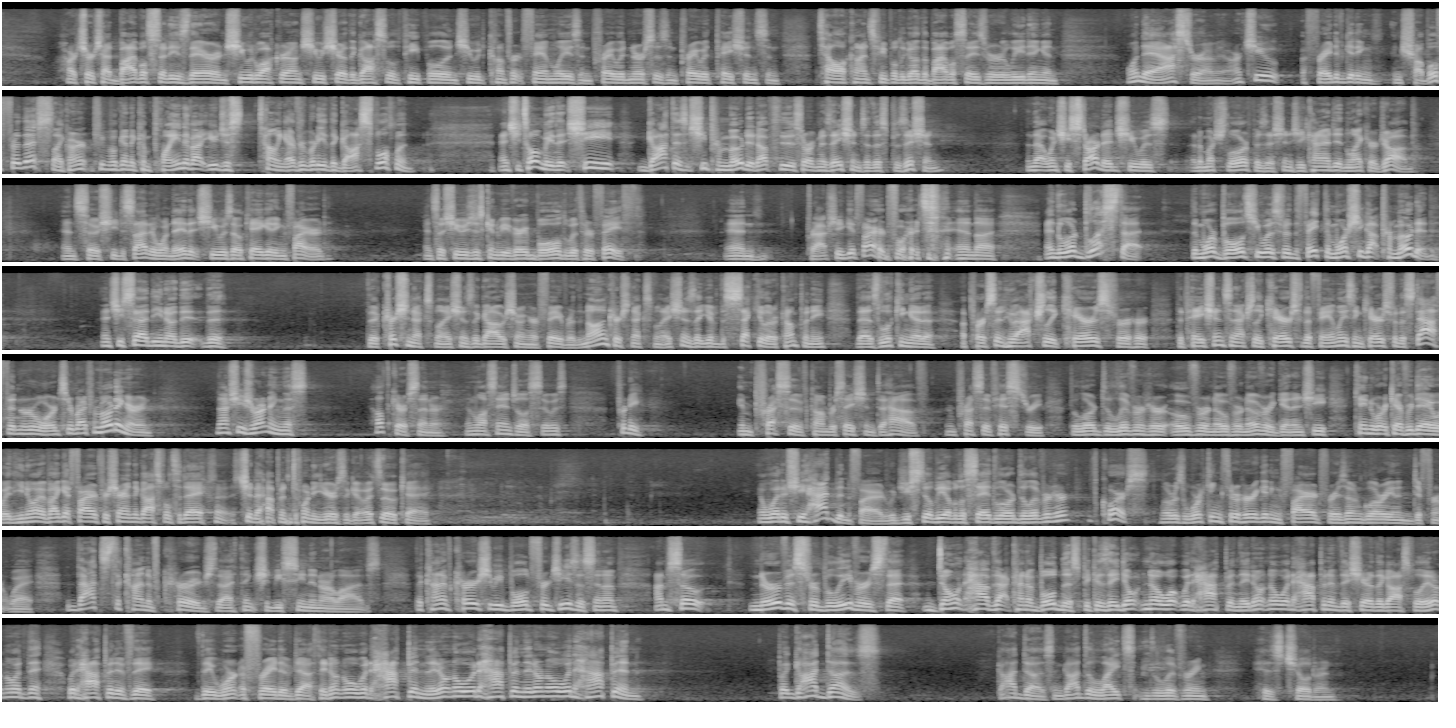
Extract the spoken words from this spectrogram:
our church had Bible studies there, and she would walk around, she would share the gospel with people, and she would comfort families and pray with nurses and pray with patients and tell all kinds of people to go to the Bible studies we were leading. And one day I asked her, I mean, aren't you afraid of getting in trouble for this? Like, aren't people going to complain about you just telling everybody the gospel? And, and she told me that she got this, she promoted up through this organization to this position, and that when she started, she was at a much lower position. She kind of didn't like her job. And so she decided one day that she was okay getting fired. And so she was just going to be very bold with her faith. And perhaps she'd get fired for it. and, uh, and the Lord blessed that the more bold she was for the faith, the more she got promoted. And she said, you know, the, the, the Christian explanation is that God was showing her favor. The non Christian explanation is that you have the secular company that is looking at a, a person who actually cares for her, the patients and actually cares for the families and cares for the staff and rewards her by promoting her. And now she's running this healthcare center in Los Angeles. It was a pretty impressive conversation to have impressive history. The Lord delivered her over and over and over again. And she came to work every day with, you know if I get fired for sharing the gospel today, it should have happened 20 years ago. It's okay. And what if she had been fired? Would you still be able to say the Lord delivered her? Of course. The Lord was working through her getting fired for his own glory in a different way. That's the kind of courage that I think should be seen in our lives. The kind of courage to be bold for Jesus. And I'm, I'm so nervous for believers that don't have that kind of boldness because they don't know what would happen. They don't know what would happen if they share the gospel. They don't know what they, would happen if they, if they weren't afraid of death. They don't know what would happen. They don't know what would happen. They don't know what would happen. But God does. God does. And God delights in delivering his children.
